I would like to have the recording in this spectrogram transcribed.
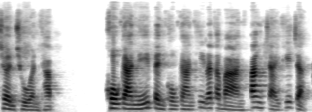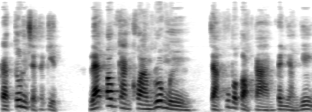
เชิญชวนครับ โครงการนี้เป็นโครงการที่รัฐบาลตั้งใจที่จะกระตุ้นเศรษฐกิจ และต้องการความร่วมมือจากผู้ประกอบการเป็นอย่างยิ่ง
